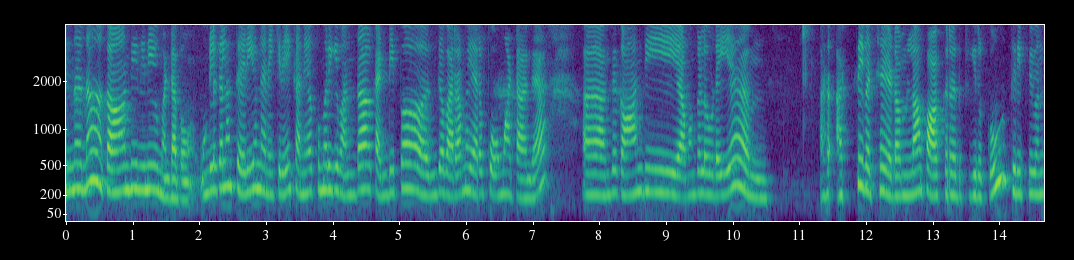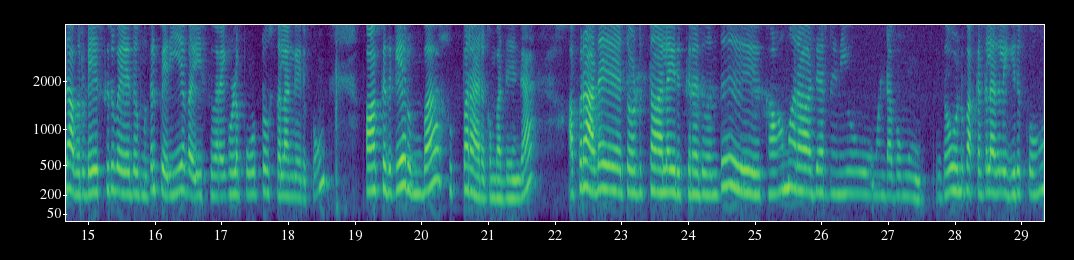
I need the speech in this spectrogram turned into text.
என்னன்னா காந்தி நினைவு மண்டபம். உங்களுக்கெல்லாம் தெரியும்னு நினைக்கிறேன். கன்னியாகுமரிக்கு வந்தால் கண்டிப்பாக இங்கே வராமல் யாரும் போக மாட்டாங்க அங்கே காந்தி அவங்களுடைய அஸ்தி வச்ச இடம்லாம் பார்க்குறதுக்கு இருக்கும். திருப்பி வந்து அவருடைய சிறு வயது முதல் பெரிய வயசு வரைக்குள்ள ஃபோட்டோஸ் எல்லாம் அங்கே இருக்கும். பார்க்கறதுக்கே ரொம்ப சூப்பராக இருக்கும் பார்த்துங்க அப்புறம் அதை தொடுத்தால இருக்கிறது வந்து காமராஜர் நினைவு மண்டபமும் ஏதோ ஒன்று பக்கத்தில் அதில் இருக்கும்.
